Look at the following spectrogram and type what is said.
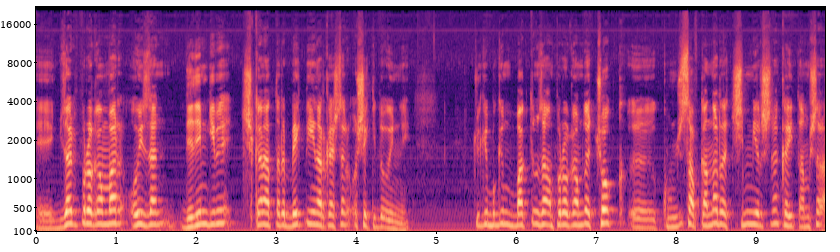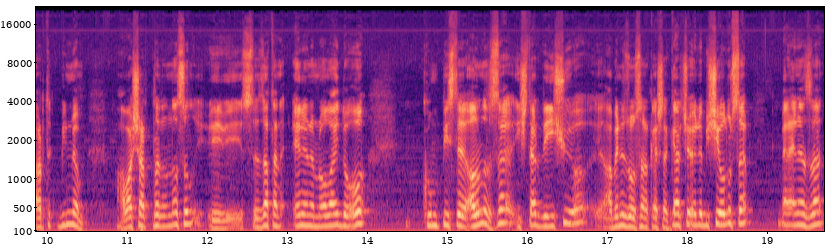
E, güzel bir program var. O yüzden dediğim gibi çıkan atları bekleyin arkadaşlar. O şekilde oynayın. Çünkü bugün baktığımız zaman programda çok e, kumcu safkanlar da çim yarışına kayıtlanmışlar. Artık bilmiyorum hava şartları nasıl. E, zaten en önemli olay da o. Kum pisti alınırsa işler değişiyor. E, haberiniz olsun arkadaşlar. Gerçi öyle bir şey olursa ben en azından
